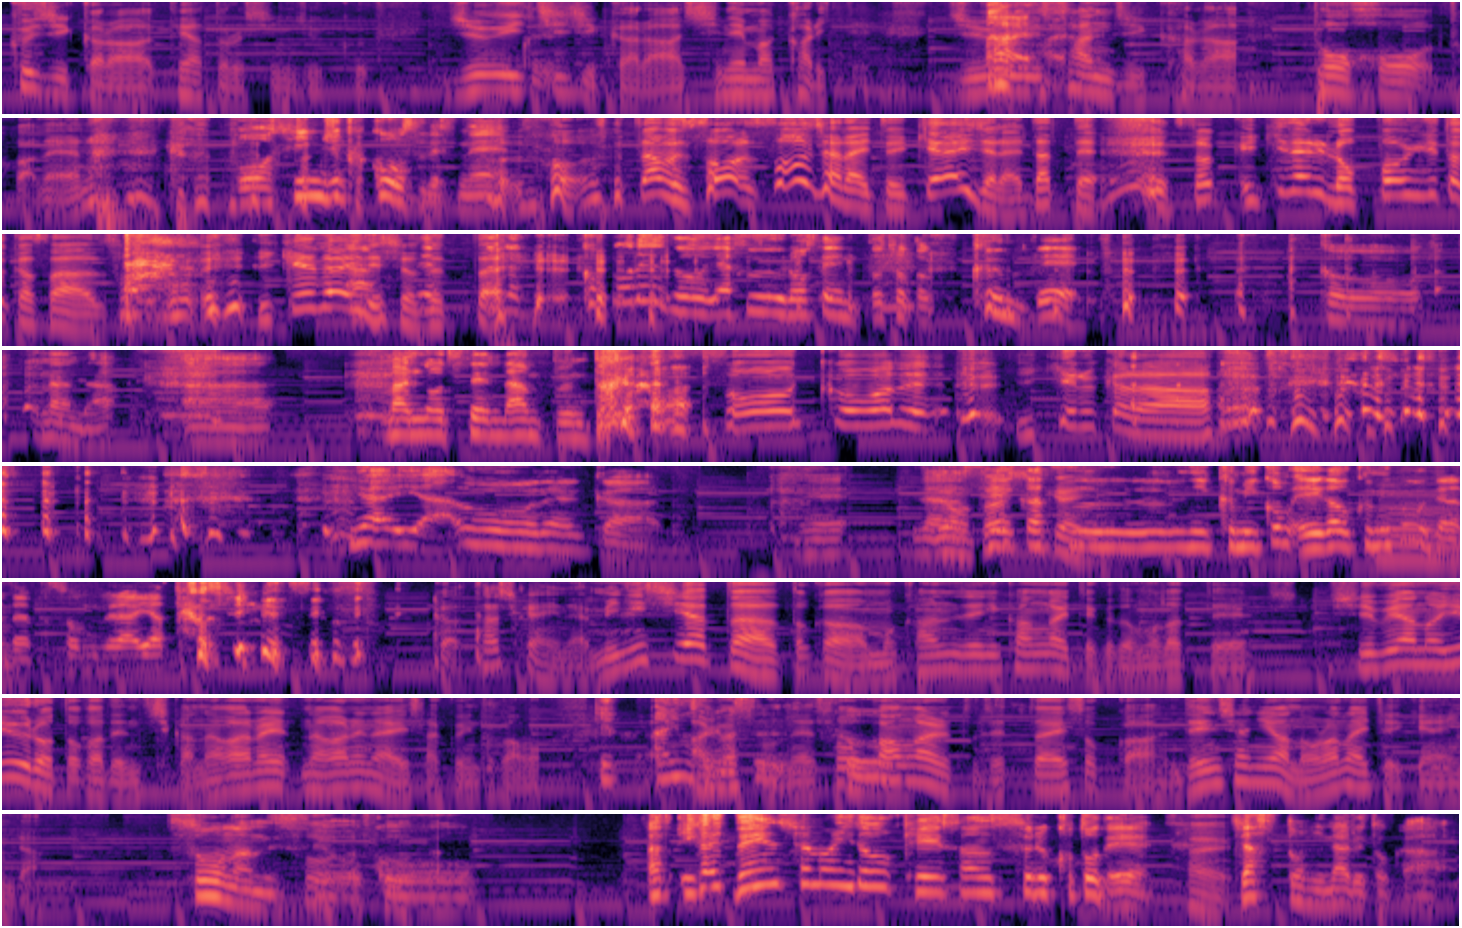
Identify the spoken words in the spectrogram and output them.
9時からテアトル新宿11時からシネマ借りてはいはい。13時から東宝とかね。なんか。うお新宿コースですね。多分そうそうじゃないといけないんじゃない？だってそいきなり六本木とかさそ いけないでしょあ絶対。ここでそうヤフー路線とちょっと組んでこうなんだ？あー 丸の内線何分とか。そこまでいけるかな。いやいやもうなんかねだから生活に組み込む映画を組み込むってなったらやっぱそんぐらいやってほしいですよね。か。確かにねミニシアターとかはもう完全に考えていくともうだってし渋谷のユーロとかでしか流れ流れない作品とかもありますもんね。そう考えると絶対そっか。電車には乗らないといけないんだ。そう。なんですよ。こうあと意外と電車の移動を計算することではい。ジャストになるとか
